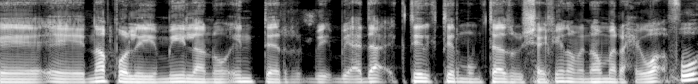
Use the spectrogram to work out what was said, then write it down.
آه، آه، نابولي ميلان وإنتر بأداء كتير كتير ممتاز وشايفينهم إن هم رح يوقفوا.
